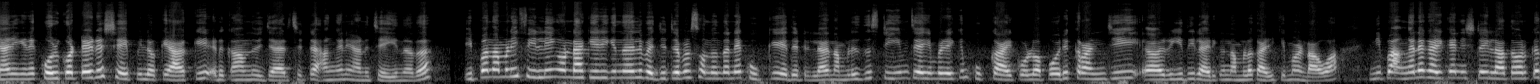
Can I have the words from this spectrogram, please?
ഞാനിങ്ങനെ കോഴിക്കോട്ടയുടെ ഷേപ്പിലൊക്കെ ആക്കി എടുക്കാമെന്ന് വിചാരിച്ചിട്ട് അങ്ങനെയാണ് ചെയ്യുന്നത്. ഇപ്പം നമ്മൾ ഈ ഫില്ലിംഗ് ഉണ്ടാക്കിയിരിക്കുന്നതിൽ വെജിറ്റബിൾസ് ഒന്നും തന്നെ കുക്ക് ചെയ്തിട്ടില്ല. നമ്മളിത് സ്റ്റീം ചെയ്യുമ്പോഴേക്കും കുക്ക് ആയിക്കോളൂ. അപ്പോൾ ഒരു ക്രഞ്ചി രീതിയിലായിരിക്കും നമ്മൾ കഴിക്കുമ്പോൾ ഉണ്ടാവുക. ഇനിയിപ്പോൾ അങ്ങനെ കഴിക്കാൻ ഇഷ്ടമില്ലാത്തവർക്ക്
